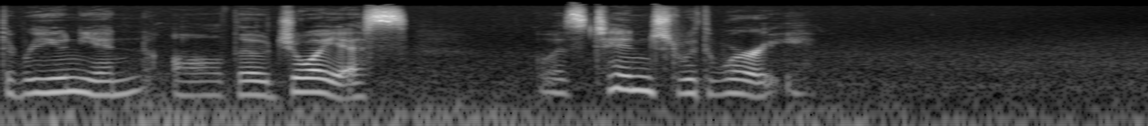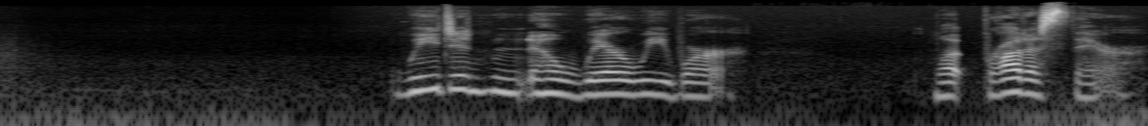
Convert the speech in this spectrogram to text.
The reunion, although joyous, was tinged with worry. We didn't know where we were, what brought us there,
